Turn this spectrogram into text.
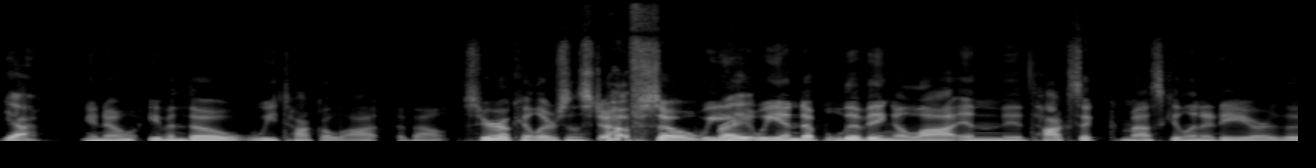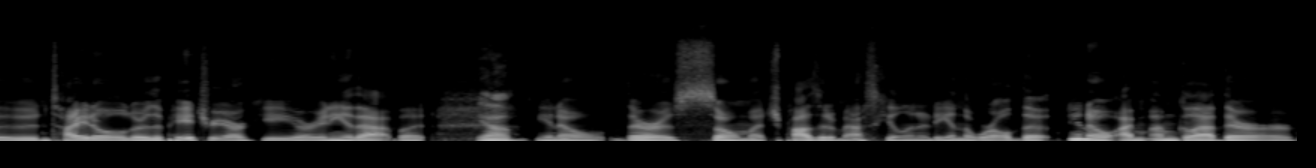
Yeah. You know even though we talk a lot about serial killers and stuff so we Right. we end up living a lot in the toxic masculinity or the entitled or the patriarchy or any of that but Yeah. you know there is so much positive masculinity in the world that you know i'm i'm glad there are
